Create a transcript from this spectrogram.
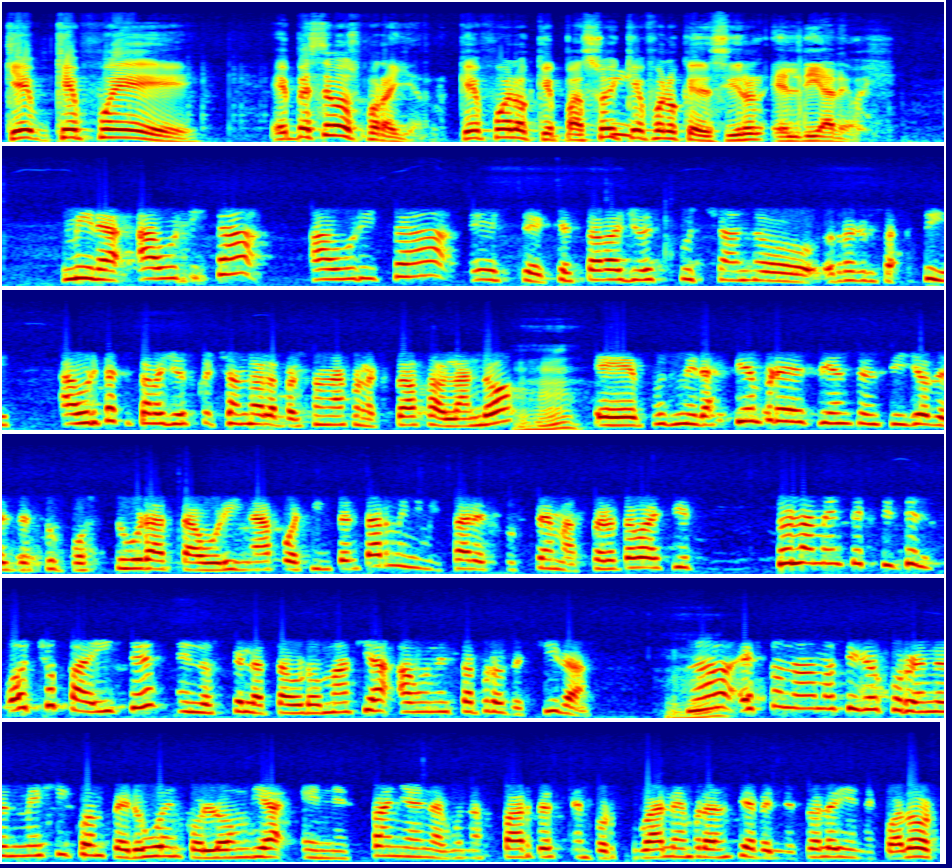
¿qué, ¿qué, fue? Empecemos por ayer. ¿Qué fue lo que pasó y qué fue lo que decidieron el día de hoy? Mira, ahorita, ahorita, este, que estaba yo escuchando, regresa, sí, ahorita que estaba yo escuchando a la persona con la que estabas hablando, eh, pues mira, siempre es bien sencillo desde su postura taurina, pues intentar minimizar estos temas, pero te voy a decir, solamente existen ocho países en los que la tauromaquia aún está protegida. No, esto nada más sigue ocurriendo en México, en Perú, en Colombia, en España, en algunas partes, en Portugal, en Francia, Venezuela y en Ecuador.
